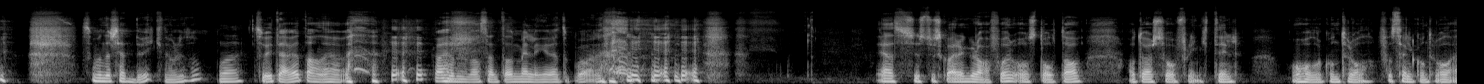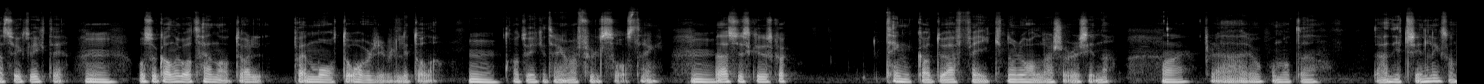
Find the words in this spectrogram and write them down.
Så, men det skjedde jo ikke noe, liksom. Nei. Så vidt jeg vet, da. Det kan hende hun har sendt deg meldinger etterpå. Jeg syns du skal være glad for og stolt av at du er så flink til å holde kontroll. For selvkontroll er sykt viktig. Og så kan det godt hende at du har på en måte overdriver det litt òg, da. Mm. At du ikke trenger å være fullt så streng. Men jeg syns ikke du skal tenke at du er fake når du holder deg sjøl i skinnet. Nei. For det er jo på en måte Det er ditt skinn, liksom.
